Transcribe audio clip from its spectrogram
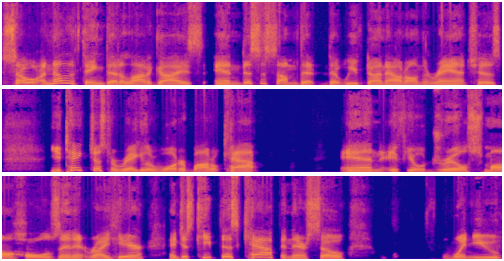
So another thing that a lot of guys, and this is something that that we've done out on the ranch, is you take just a regular water bottle cap, and if you'll drill small holes in it right here, and just keep this cap in there, so when you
